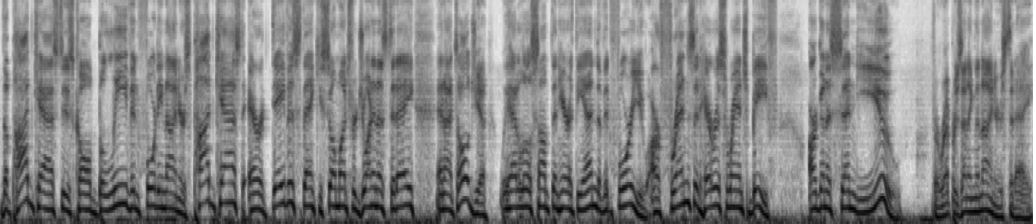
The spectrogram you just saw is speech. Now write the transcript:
the podcast is called Believe in 49ers Podcast. Eric Davis, thank you so much for joining us today. And I told you we had a little something here at the end of it for you. Our friends at Harris Ranch Beef are going to send you for representing the Niners today.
